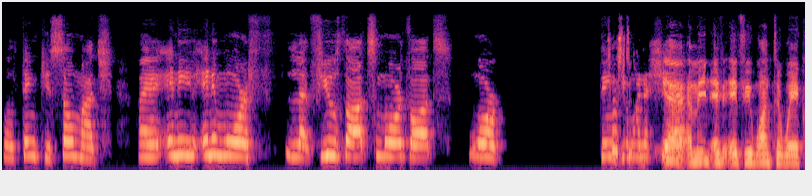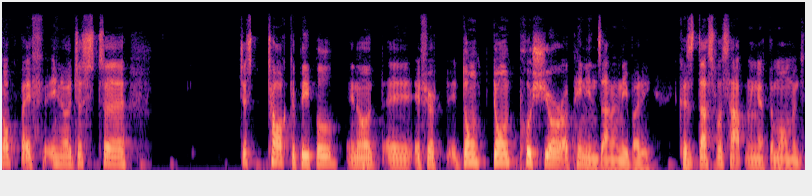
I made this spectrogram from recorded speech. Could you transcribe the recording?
Well, thank you so much. I, any any more f- few thoughts, more thoughts, more things just, you want to share? Yeah, I mean, if if you want to wake up, if you know, just uh, just talk to people. You know, uh, if you're don't don't push your opinions on anybody because that's what's happening at the moment.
